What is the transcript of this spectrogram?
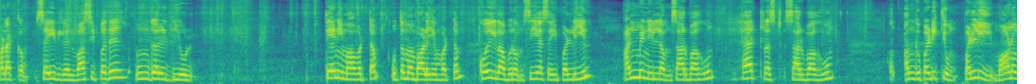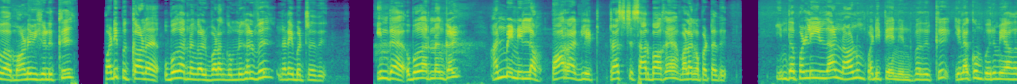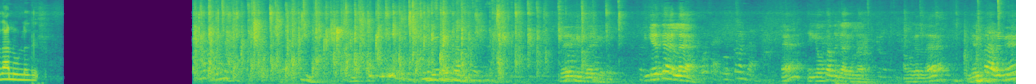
வணக்கம். செய்திகள் வாசிப்பது உங்கள் டியூல். தேனி மாவட்டம் உத்தமபாளையம் வட்டம் கோயிலாபுரம் சிஎஸ்ஐ பள்ளியில் அன்பின் இல்லம் சார்பாகவும் ஹேர் ட்ரஸ்ட் சார்பாகவும் அங்கு படிக்கும் பள்ளி மாணவ மாணவிகளுக்கு படிப்புக்கான உபகரணங்கள் வழங்கும் நிகழ்வு நடைபெற்றது. இந்த உபகரணங்கள் அன்பின் இல்லம் பாராக்லிட் ட்ரஸ்ட் சார்பாக வழங்கப்பட்டது. இந்த பள்ளியில்தான் நானும் படித்தேன் என்பதற்கு எனக்கும் பெருமையாக தான் உள்ளது இங்க இருக்காங்கல்ல? இங்க உட்காந்துருக்காங்கல்ல அவங்கள எல்லாருமே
